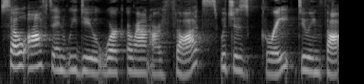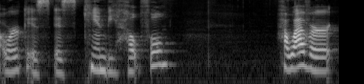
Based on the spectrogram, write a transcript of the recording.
So often we do work around our thoughts, which is great. Doing thought work is, is can be helpful. However,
